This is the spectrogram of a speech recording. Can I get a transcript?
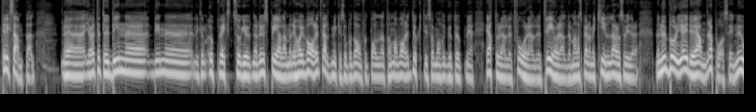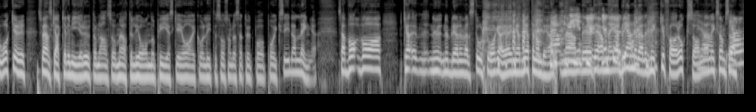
till exempel. Eh, jag vet inte hur din, eh, din eh, liksom uppväxt såg ut när du spelade, men det har ju varit väldigt mycket så på damfotbollen att har man varit duktig så har man fått gått upp med ett år äldre, två år äldre, tre år äldre, man har spelat med killar och så vidare. Men nu börjar ju det ändra på sig. Nu åker svenska akademier utomlands och möter Lyon och PSG och AIK, lite så som det har sett ut på pojksidan länge. Så här, vad, vad nu, nu blev det en väldigt stor fråga, jag är medveten om det, men det är ett ämne jag brinner väldigt mycket för också. Men liksom så här,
